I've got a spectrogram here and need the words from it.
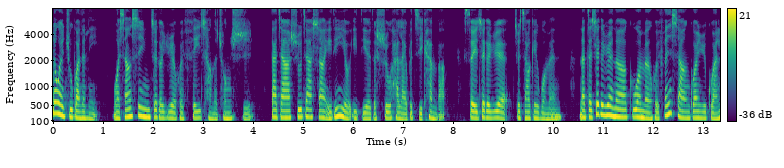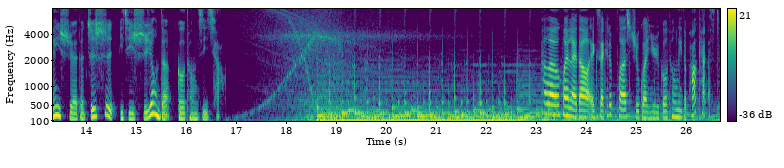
身为主管的你，我相信这个月会非常的充实。大家书架上一定有一叠的书还来不及看吧？所以这个月就交给我们。那在这个月呢，顾问们会分享关于管理学的知识以及实用的沟通技巧。Hello，欢迎来到 Executive Plus 主管与沟通力的 Podcast。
